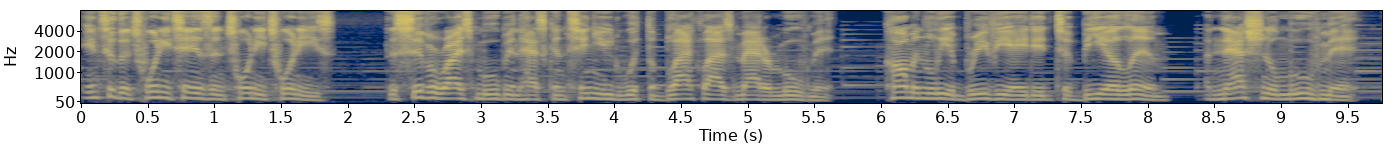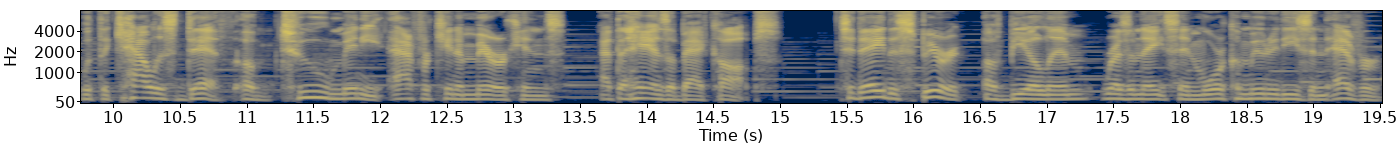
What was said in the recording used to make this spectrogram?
Into the 2010s and 2020s, the civil rights movement has continued with the Black Lives Matter movement, commonly abbreviated to BLM, a national movement with the callous death of too many African Americans at the hands of bad cops. Today, the spirit of BLM resonates in more communities than ever,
